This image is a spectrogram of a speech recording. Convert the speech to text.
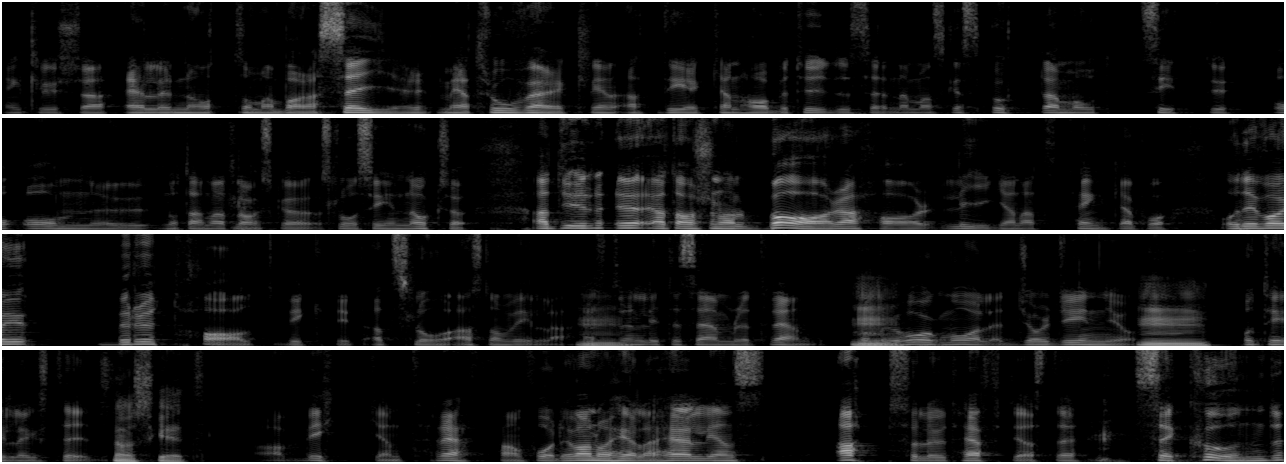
en klyscha eller något som man bara säger, men jag tror verkligen att det kan ha betydelse när man ska spurta mot City och om nu något annat lag ska slå sig in också. Att, eh, att Arsenal bara har ligan att tänka på. Och det var ju brutalt viktigt att slå Aston Villa efter en lite sämre trend. Kommer du ihåg målet? Jorginho på tilläggstid. Snuskigt. Ja, vilken träff han får. Det var nog hela helgens absolut häftigaste sekund.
